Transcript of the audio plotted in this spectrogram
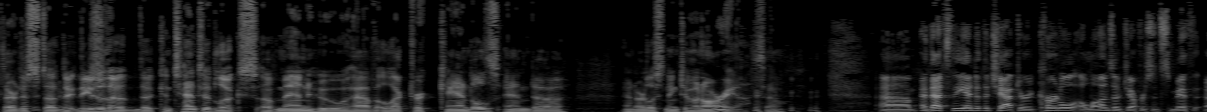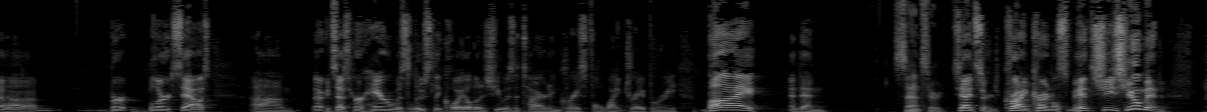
They're just uh, they, these are the the contented looks of men who have electric candles and uh, and are listening to an aria. So Um, and that's the end of the chapter. Colonel Alonzo Jefferson Smith uh, blurts out. Um, it says her hair was loosely coiled and she was attired in graceful white drapery. By and then censored. censored, cried Colonel Smith. She's human.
